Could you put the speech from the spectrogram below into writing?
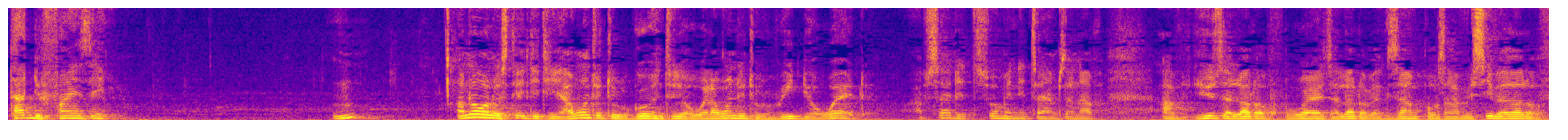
that defines them. Hmm? I'm not going to state it here. I want you to go into your word. I want you to read your word. I've said it so many times and I've, I've used a lot of words, a lot of examples. I've received a lot of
